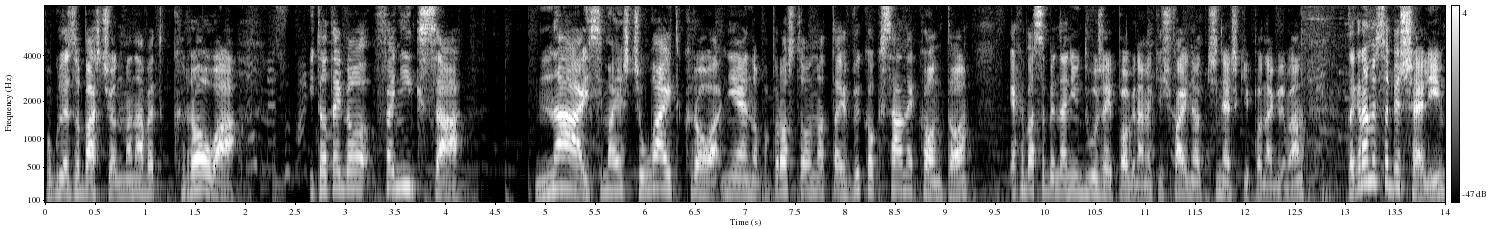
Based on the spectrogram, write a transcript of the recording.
w ogóle zobaczcie, on ma nawet Crowa i to tego Feniksa. Nice, ma jeszcze White Crowa. Nie no, po prostu on ma tutaj wykoksane konto. Ja chyba sobie na nim dłużej pogram, jakieś fajne odcineczki ponagrywam. Zagramy sobie Shelly.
